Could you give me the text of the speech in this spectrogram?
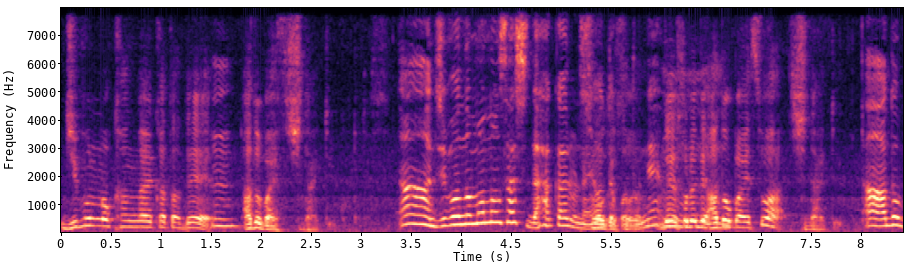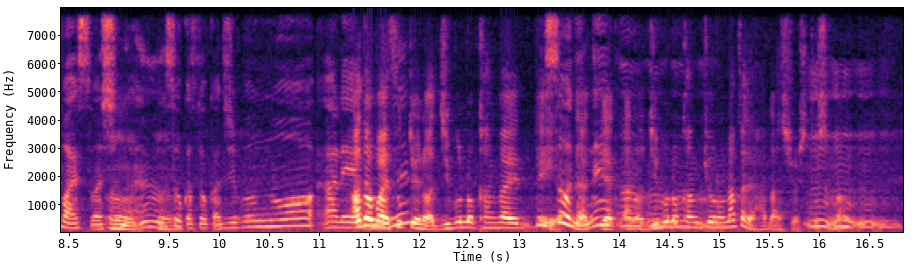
自分の考え方でうん。アドバイスしないということです。ああ自分の物差しで測るなよってことね。でそれでアドイバイスはしないという、スあアドバイスはしない、ううんんうん。そうかそうか自分のあれ、アドバイスってういうのは自分の考えでやそうだね。やあうんうんうん。うんの自分の環境の中で話をしてしまう、んん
